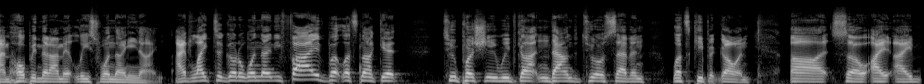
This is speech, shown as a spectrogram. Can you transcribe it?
I'm hoping that I'm at least 199. I'd like to go to 195, but let's not get too pushy. We've gotten down to 207. Let's keep it going. Uh, so I, I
